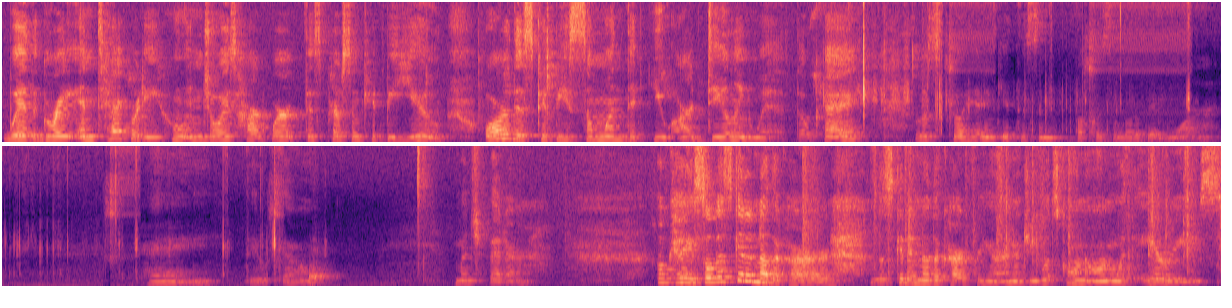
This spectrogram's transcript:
with great integrity who enjoys hard work. This person could be you or this could be someone that you are dealing with, okay? Let's go ahead and get this in focus a little bit more. Okay, there we go. Much better. Okay, so let's get another card. Let's get another card for your energy. What's going on with Aries?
